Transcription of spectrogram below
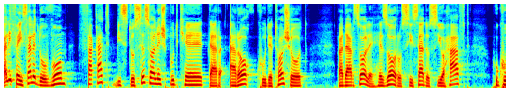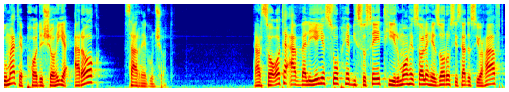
ولی فیصل دوم فقط 23 سالش بود که در عراق کودتا شد و در سال 1337 حکومت پادشاهی عراق سرنگون شد. در ساعات اولیه صبح 23 تیر ماه سال 1337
